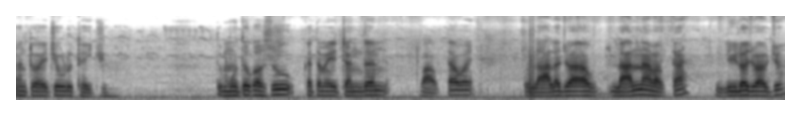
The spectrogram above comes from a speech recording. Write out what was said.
અને તો એ ચેવડું થઈ ગયું. તો હું તો કહું છું કે તમે ચંદન વાવતા હોય, તો લાલ જ વાવ, લાલ ના વાવતા, લીલો જ વાવજો.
